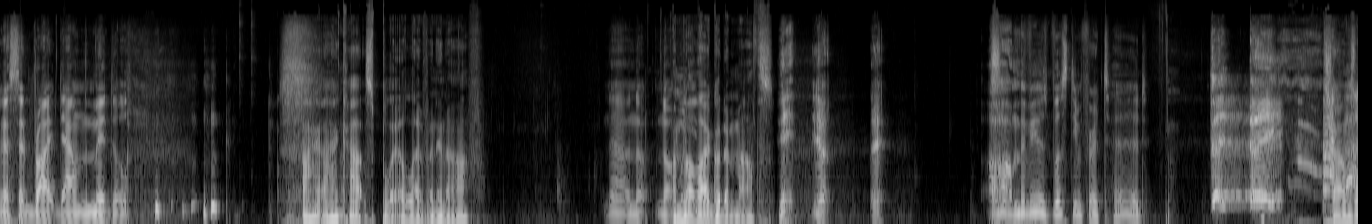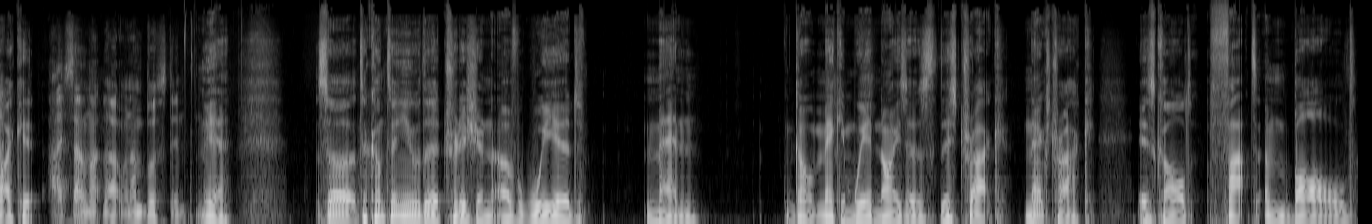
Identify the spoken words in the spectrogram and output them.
I said right down the middle. I, I can't split eleven in half. No, not not. I'm not you- that good at maths. Oh, maybe he was busting for a turd. Sounds like it. I sound like that when I'm busting. Yeah. So to continue the tradition of weird men go making weird noises, this track, next track, is called "Fat and Bald"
